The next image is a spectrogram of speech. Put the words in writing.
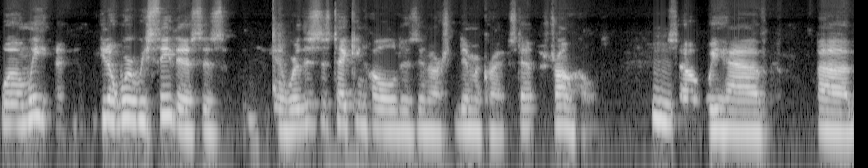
Well, and we, you know, where we see this is, you know, where this is taking hold is in our Democratic st- strongholds. Mm-hmm. So we have, uh,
